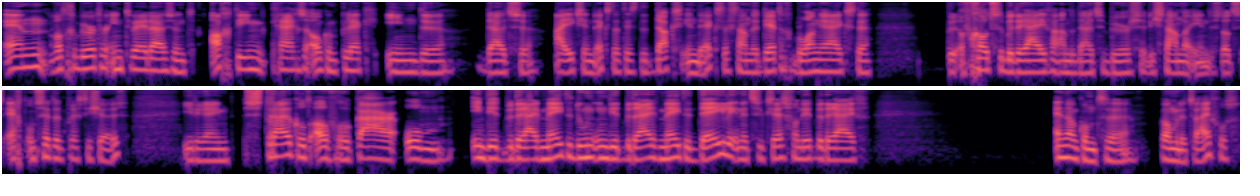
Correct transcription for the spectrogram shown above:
En wat gebeurt er in 2018? Krijgen ze ook een plek in de Duitse AX-index. Dat is de DAX-index. Daar staan de 30 belangrijkste of grootste bedrijven aan de Duitse beurzen. Die staan daarin. Dus dat is echt ontzettend prestigieus. Iedereen struikelt over elkaar om in dit bedrijf mee te doen, in dit bedrijf mee te delen, in het succes van dit bedrijf. En dan komt, uh, komen de twijfels.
